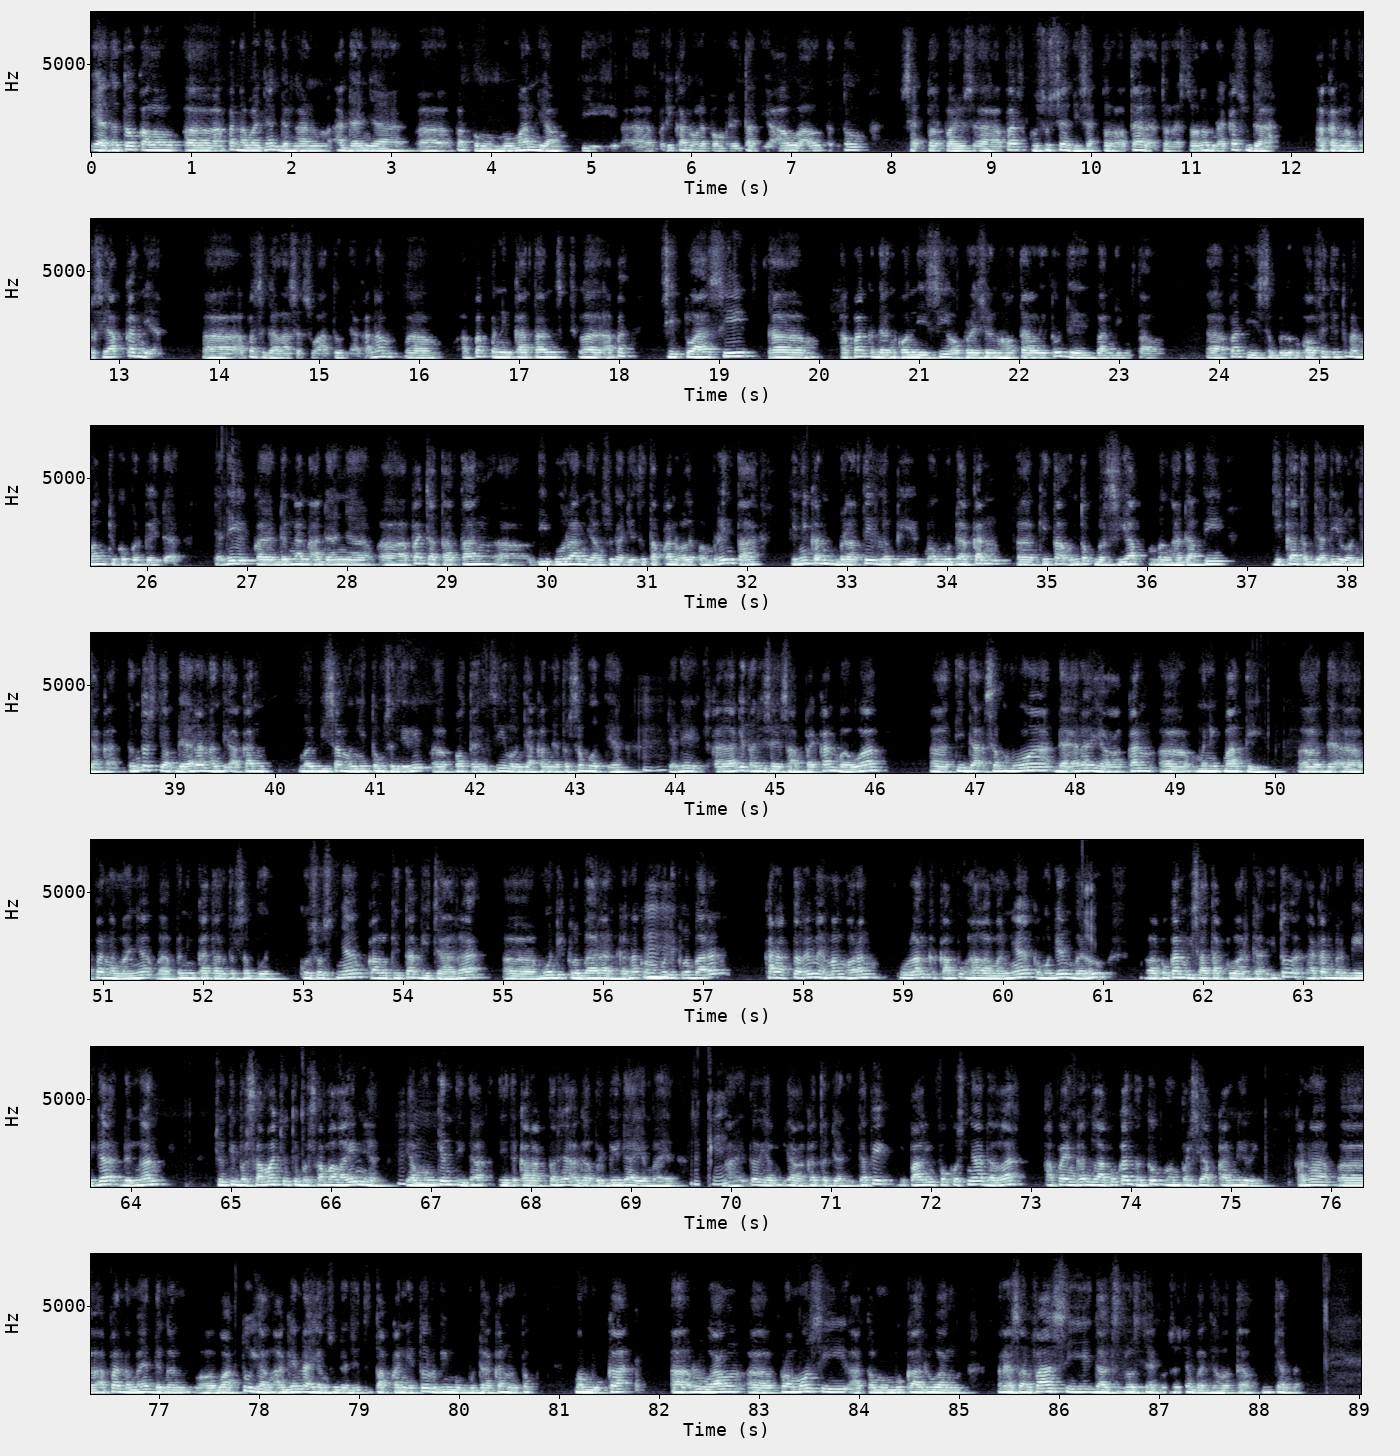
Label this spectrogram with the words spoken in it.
Ya tentu kalau uh, apa namanya dengan adanya uh, apa pengumuman yang diberikan oleh pemerintah di awal tentu sektor pariwisata uh, apa khususnya di sektor hotel atau restoran mereka sudah akan mempersiapkan ya uh, apa segala sesuatunya karena uh, apa peningkatan uh, apa situasi uh, apa dan kondisi operation hotel itu dibanding tahun uh, apa di sebelum COVID itu memang cukup berbeda. Jadi dengan adanya uh, apa catatan uh, liburan yang sudah ditetapkan oleh pemerintah, ini kan berarti lebih memudahkan uh, kita untuk bersiap menghadapi jika terjadi lonjakan. Tentu setiap daerah nanti akan bisa menghitung sendiri uh, potensi lonjakannya tersebut ya. Mm -hmm. Jadi sekali lagi tadi saya sampaikan bahwa uh, tidak semua daerah yang akan uh, menikmati uh, da, apa namanya uh, peningkatan tersebut. Khususnya kalau kita bicara uh, mudik lebaran, karena kalau mm -hmm. mudik lebaran karakternya memang orang pulang ke kampung halamannya, kemudian baru melakukan wisata keluarga. Itu akan berbeda dengan cuti bersama cuti bersama lainnya mm-hmm. yang mungkin tidak tidak karakternya agak berbeda ya mbak ya. Okay. Nah itu yang yang akan terjadi. Tapi paling fokusnya adalah apa yang akan dilakukan tentu mempersiapkan diri karena uh, apa namanya dengan uh, waktu yang agenda yang sudah ditetapkan itu lebih memudahkan untuk membuka uh, ruang uh, promosi atau membuka ruang reservasi dan seterusnya khususnya bagi hotel. Oke,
